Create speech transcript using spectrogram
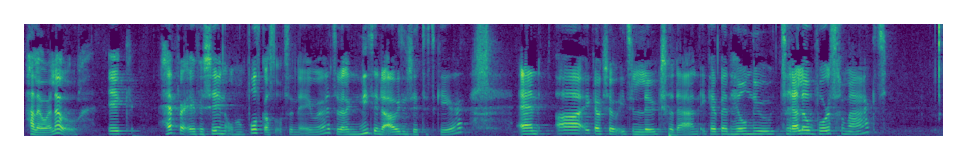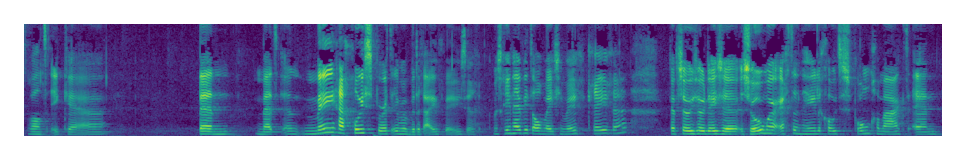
Hallo, hallo. Ik heb er even zin om een podcast op te nemen, terwijl ik niet in de auto zit dit keer. En ah, ik heb zoiets leuks gedaan. Ik heb een heel nieuw Trello-bord gemaakt. Want ik uh, ben met een mega groeispurt in mijn bedrijf bezig. Misschien heb je het al een beetje meegekregen. Ik heb sowieso deze zomer echt een hele grote sprong gemaakt. En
